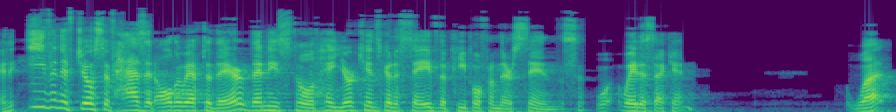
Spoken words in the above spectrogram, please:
And even if Joseph has it all the way up to there, then he's told, hey, your kid's going to save the people from their sins. wait a second. What?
